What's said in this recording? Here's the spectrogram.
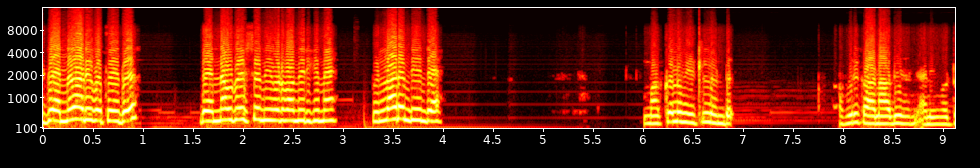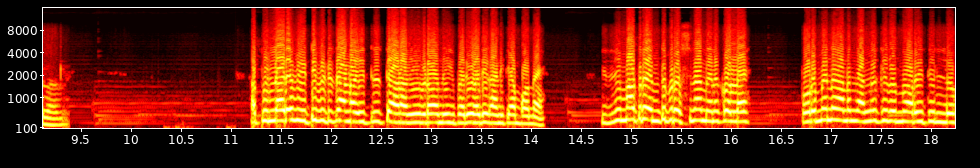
ഇത് എന്നാ എന്നതാടി കൊച്ച ഇത്? ഇത് എന്നാ ഉദ്ദേശിച്ച നീ ഇവിടെ വന്നിരിക്കുന്നേ? പിള്ളേരെന്തിന്റെ മക്കൾ വീട്ടിലുണ്ട്. അവർ കാണാതെ ഞാൻ ഇങ്ങോട്ട് വന്നു. ആ പിള്ളേരെ വീട്ടിൽ വിട്ടിട്ടാണോ വീട്ടിട്ടാണോ നീ ഇവിടെ വന്ന് ഈ പരിപാടി കാണിക്കാൻ പോന്നേ? ഇതിന് മാത്രം എന്ത് പ്രശ്നമാണ് നിനക്കുള്ളേ? പുറമേ കാണാൻ ഞങ്ങൾക്ക് ഇതൊന്നും അറിയത്തില്ലല്ലോ.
